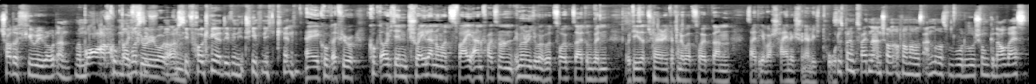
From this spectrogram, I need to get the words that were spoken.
Schaut euch Fury Road an. Man Boah, muss die, guckt man euch muss Fury die, Road man an. muss die Vorgänger definitiv nicht kennen. Ey, guckt euch, Fury, guckt euch den Trailer Nummer 2 an, falls ihr noch immer noch nicht überzeugt seid. Und wenn euch dieser Trailer nicht davon überzeugt, dann seid ihr wahrscheinlich schon ehrlich Es tot. ist beim zweiten Anschauen auch nochmal was anderes, wo du schon genau weißt,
